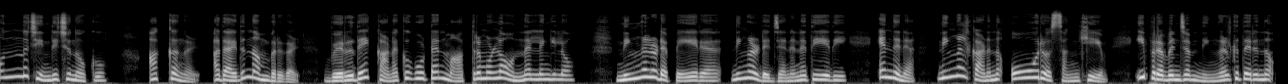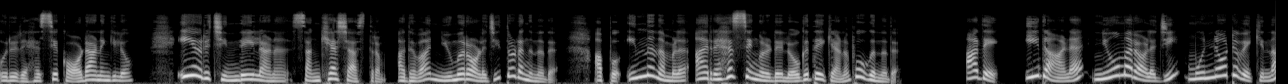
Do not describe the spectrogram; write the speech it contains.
ഒന്ന് ചിന്തിച്ചു നോക്കൂ. അക്കങ്ങൾ അതായത് നമ്പറുകൾ വെറുതെ കണക്കുകൂട്ടാൻ മാത്രമുള്ള ഒന്നല്ലെങ്കിലോ? നിങ്ങളുടെ പേര് നിങ്ങളുടെ ജനനതീയതി എന്തിന് നിങ്ങൾ കാണുന്ന ഓരോ സംഖ്യയും ഈ പ്രപഞ്ചം നിങ്ങൾക്ക് തരുന്ന ഒരു രഹസ്യ കോഡാണെങ്കിലോ? ഈ ഒരു ചിന്തയിലാണ് സംഖ്യാശാസ്ത്രം അഥവാ ന്യൂമറോളജി തുടങ്ങുന്നത്. അപ്പോ ഇന്ന് നമ്മൾ ആ രഹസ്യങ്ങളുടെ ലോകത്തേക്കാണ് പോകുന്നത്. അതെ ഇതാണ് ന്യൂമറോളജി മുന്നോട്ട് വയ്ക്കുന്ന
